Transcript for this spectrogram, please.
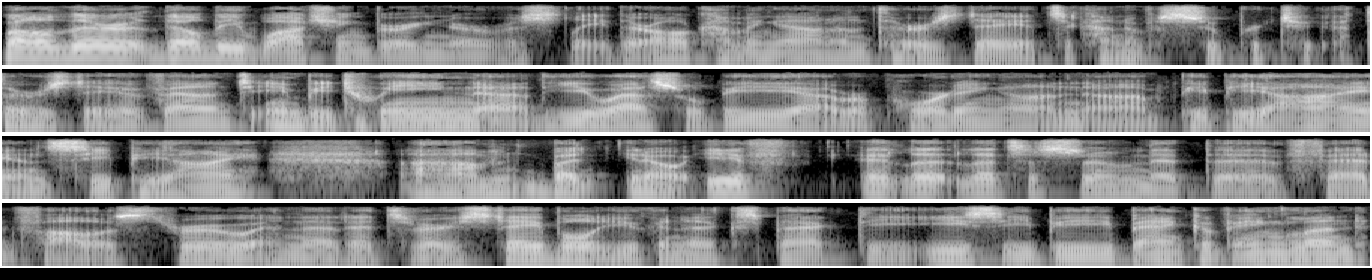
Well, they're, they'll be watching very nervously. They're all coming out on Thursday. It's a kind of a Super Thursday event. In between, uh, the U.S. will be uh, reporting on uh, PPI and CPI. Um, but you know, if it, let, us assume that the Fed follows through and that it's very stable. You can expect the ECB, Bank of England,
